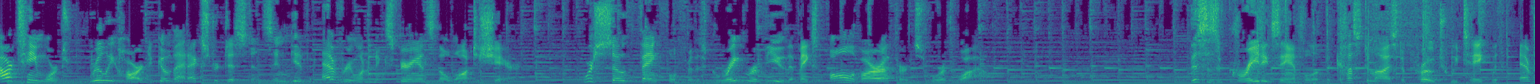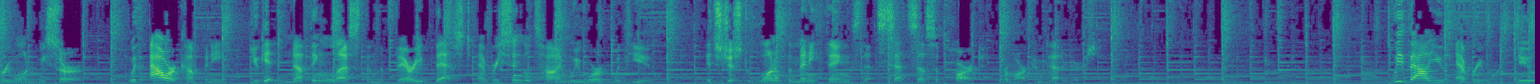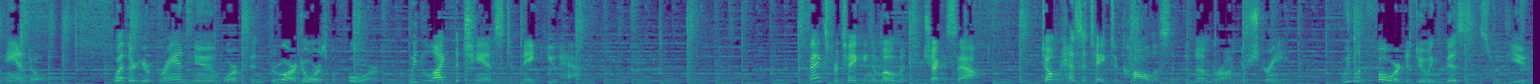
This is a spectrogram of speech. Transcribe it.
Our team works really hard to go that extra distance and give everyone an experience they'll want to share. We're so thankful for this great review that makes all of our efforts worthwhile. This is a great example of the customized approach we take with everyone we serve. With our company, you get nothing less than the very best every single time we work with you. It's just one of the many things that sets us apart from our competitors. We value everyone, new and old. Whether you're brand new or have been through our doors before, we'd like the chance to make you happy. Thanks for taking a moment to check us out. Don't hesitate to call us at the number on your screen. We look forward to doing business with you.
